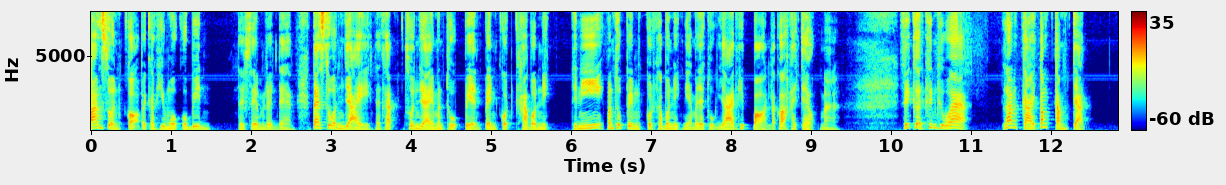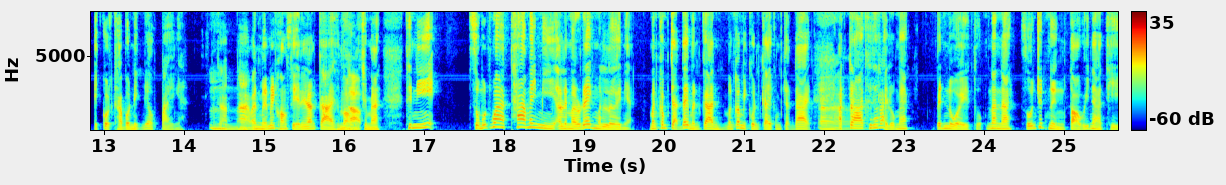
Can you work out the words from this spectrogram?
บางส่วนเกาะไปกับฮีโมโกลบินในเซลล์เลือดแดง แต่ส่วนใหญ่นะครับ ส่วนใหญ่มันถูกเปลี่ยนเป็นกรดคาร์บอนิก ทีนี้มันถูกเปลี่ยนเป็นกรดคาร์บอนิกเนี่ยมันจะถูกย้ายไปที่ปอดแล้วก็หายใจออกมาสิ่งที่เกิดขึ้นคือว่าร่างกายต้องกำจัดไอ้ กรดคาร์บอนิกนี่ออกไปไงครับอืมอ่ามันเหมือนเป็นของเสียในร่างกายทำนองนี้ครับใช่ไหมทีนี้สมมุติว่าถ้าไม่มีอะไรมาเร่งมันเลยเนี่ย มันกำจัดได้เหมือนกัน มันก็มีกลไกกำจัดได้อ่าอัตราคือเท่าไหร่รู้ไหมเป็นหน่วยนั่นนะ 0.1 ต่อวินาที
